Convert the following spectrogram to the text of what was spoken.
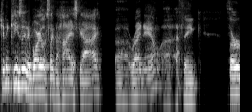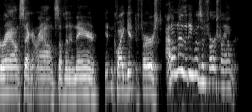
Kenny Kingsley Enagbare looks like the highest guy uh, right now. Uh, I think third round, second round, something in there. Didn't quite get to first. I don't know that he was a first rounder.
